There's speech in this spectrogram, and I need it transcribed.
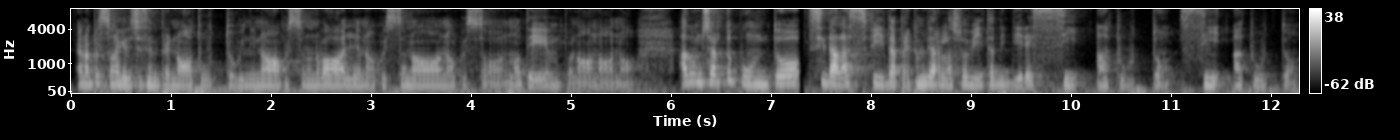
è una persona che dice sempre no a tutto, quindi no, questo non voglio, no, questo no, no, questo non ho tempo, no, no, no. Ad un certo punto si dà la sfida per cambiare la sua vita di dire sì a tutto, sì a tutto.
